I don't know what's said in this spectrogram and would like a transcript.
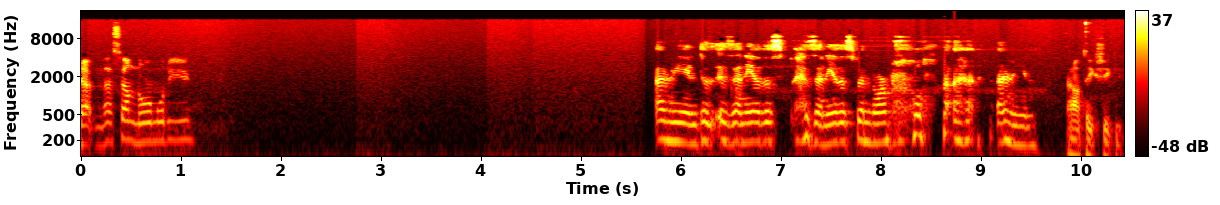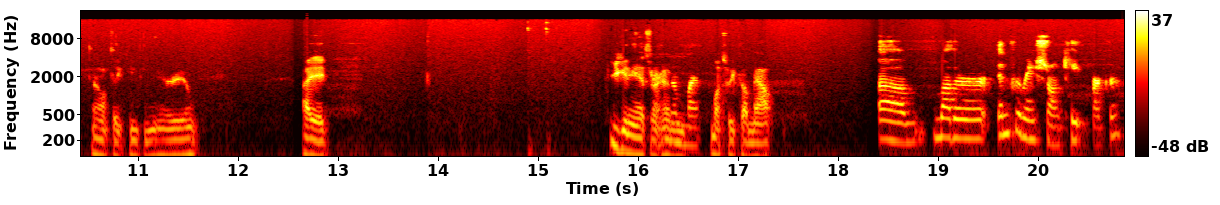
Captain, that sound normal to you? I mean, does, is any of this has any of this been normal? I mean, I don't think she. Can, I don't think he can hear you. I. You can answer him once we come out. um, mother information on Kate Parker.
